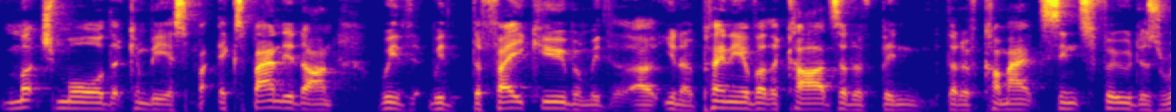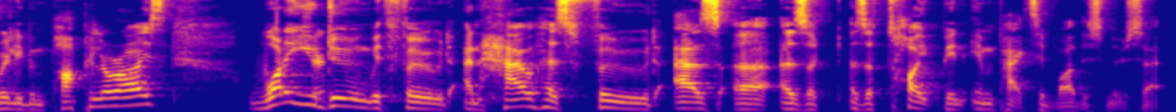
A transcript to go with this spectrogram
much more that can be exp- expanded on with with the Fae cube and with uh, you know plenty of other cards that have been that have come out since food has really been popularized. What are you doing with food, and how has food as a, as a as a type been impacted by this new set?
